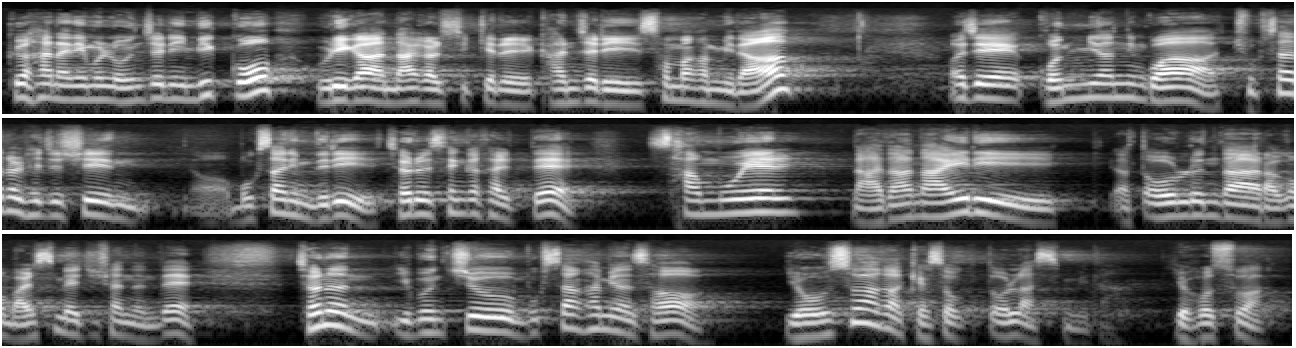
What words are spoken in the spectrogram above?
그 하나님을 온전히 믿고 우리가 나아갈 수 있기를 간절히 소망합니다. 어제 권면과 축사를 해주신 어, 목사님들이 저를 생각할 때 사무엘 나다나엘이 떠오른다라고 말씀해 주셨는데 저는 이번 주 묵상하면서 여호수아가 계속 떠올랐습니다. 여호수아.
